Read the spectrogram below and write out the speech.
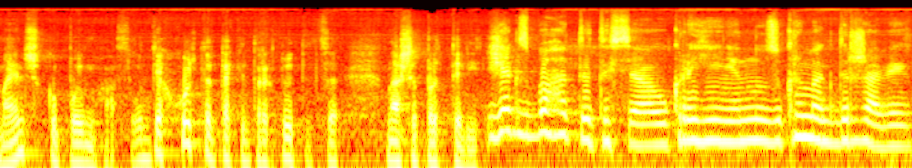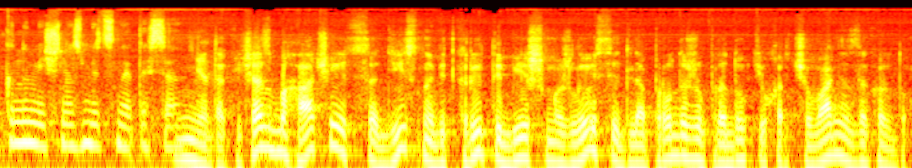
менше купуємо газ. От як хочете, так і трактуйте це наше протиріччя. Як збагатитися Україні, ну зокрема як державі економічно зміцнитися? Ні, так і час збагачується, дійсно відкрити більше можливості для продажу продуктів харчування за кордон.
